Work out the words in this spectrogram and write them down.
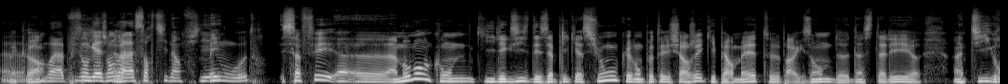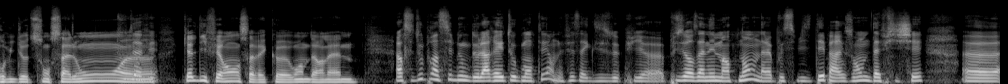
voilà plus engageante à la sortie d'un film ou autre ça fait un moment qu'il existe des applications que l'on peut télécharger qui permettent, par exemple, d'installer un tigre au milieu de son salon. quelle différence avec Wonderland? Alors c'est tout le principe donc de la réalité augmentée. En effet, ça existe depuis euh, plusieurs années maintenant. On a la possibilité, par exemple, d'afficher euh,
